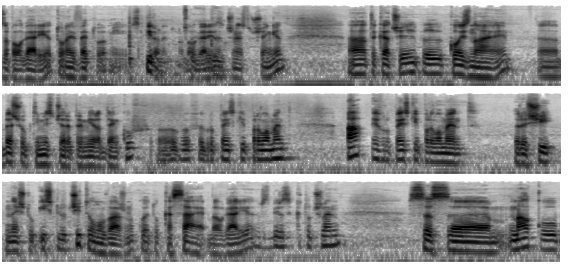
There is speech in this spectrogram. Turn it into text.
за България. То не е вето, ами спирането на България за членство Шенген. А, така че, кой знае, беше оптимист вчера премиера Денков в Европейския парламент, а Европейския парламент реши нещо изключително важно, което касае България, разбира се, като член. С а, малко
